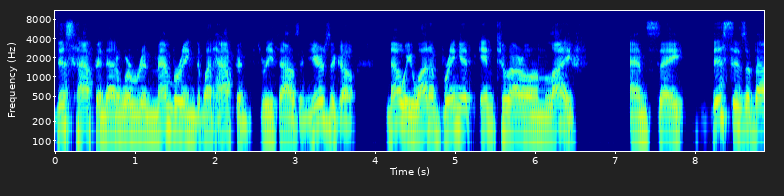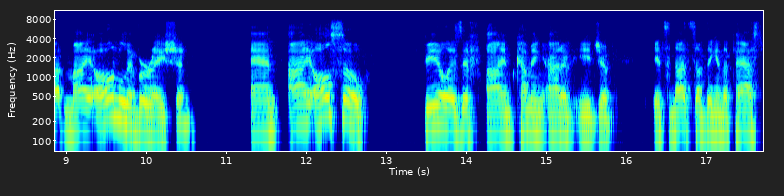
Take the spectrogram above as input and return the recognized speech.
this happened and we're remembering what happened 3,000 years ago no, we want to bring it into our own life and say, this is about my own liberation. And I also feel as if I'm coming out of Egypt. It's not something in the past,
